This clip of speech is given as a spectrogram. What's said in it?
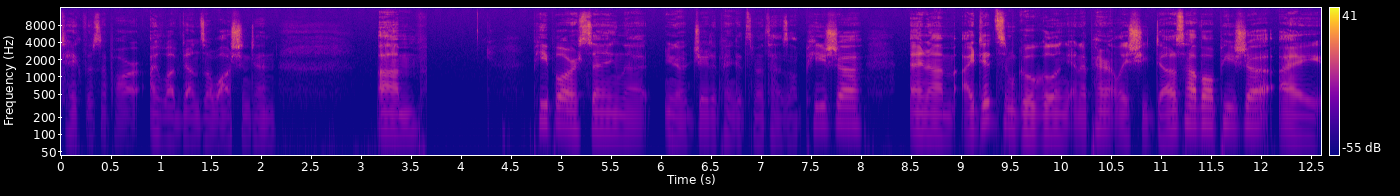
take this apart. I love Denzel Washington. Um, people are saying that you know Jada Pinkett Smith has alopecia, and um, I did some googling, and apparently she does have alopecia. I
